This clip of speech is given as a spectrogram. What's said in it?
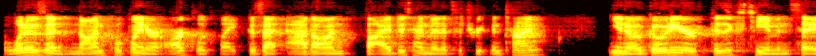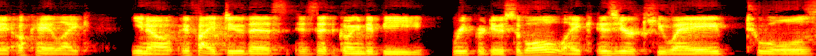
what does a non-coplanar arc look like? Does that add on five to ten minutes of treatment time? You know, go to your physics team and say, okay, like, you know, if I do this, is it going to be reproducible? Like, is your QA tools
